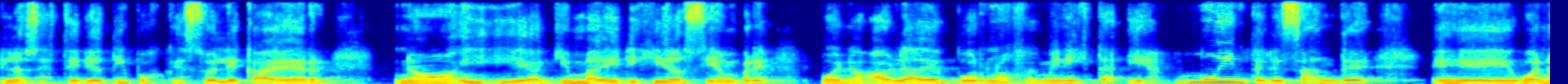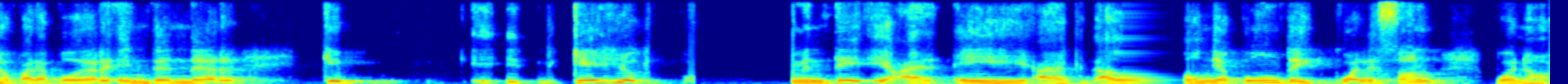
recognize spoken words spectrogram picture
en los estereotipos que suele caer, ¿no? Y, a quién va dirigido siempre, bueno, habla de porno feminista y es muy interesante, eh, bueno, para poder entender eh, eh, qué es lo que a, a, dónde apunta y cuáles son bueno,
